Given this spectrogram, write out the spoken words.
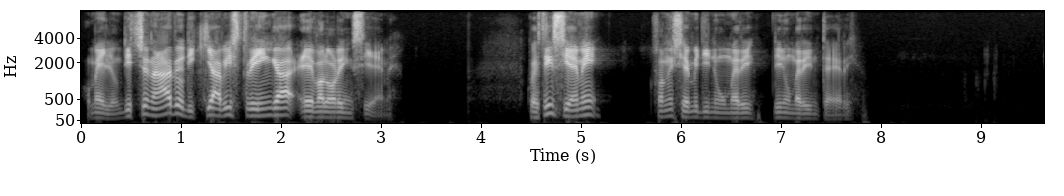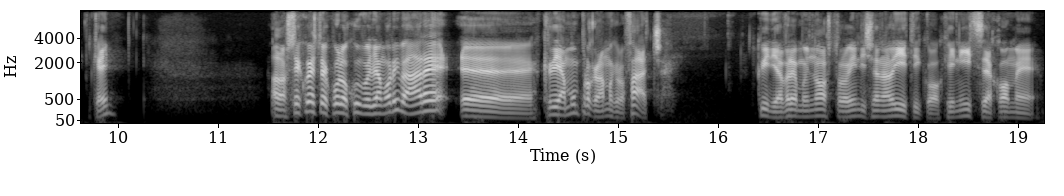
o meglio, un dizionario di chiavi stringa e valori insieme. Questi insiemi sono insiemi di numeri, di numeri interi. Ok? Allora, se questo è quello a cui vogliamo arrivare, eh, creiamo un programma che lo faccia. Quindi avremo il nostro indice analitico che inizia come,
